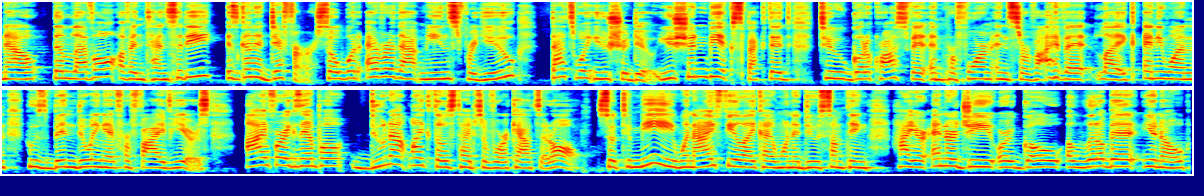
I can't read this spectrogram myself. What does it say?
Now, the level of intensity is going to differ. So whatever that means for you, that's what you should do. You shouldn't be expected to go to CrossFit and perform and survive it like anyone who's been doing it for five years. I, for example, do not like those types of workouts at all. So to me, when I feel like I want to do something higher energy or go a little bit, you know,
